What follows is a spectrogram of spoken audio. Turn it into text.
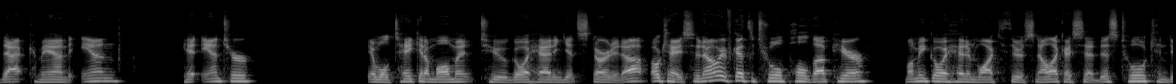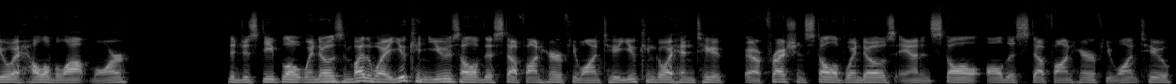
that command in, hit enter, it will take it a moment to go ahead and get started up. Okay, so now we've got the tool pulled up here. Let me go ahead and walk you through this. Now, like I said, this tool can do a hell of a lot more than just debloat Windows. And by the way, you can use all of this stuff on here if you want to. You can go ahead and take a, a fresh install of Windows and install all this stuff on here if you want to.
